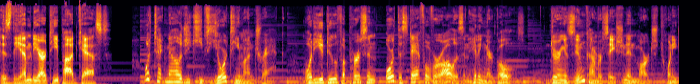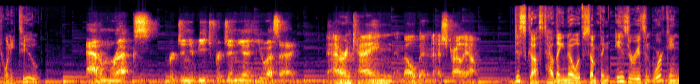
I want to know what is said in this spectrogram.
is the MDRT Podcast. What technology keeps your team on track? What do you do if a person or the staff overall isn't hitting their goals? During a Zoom conversation in March 2022, Adam Rex, Virginia Beach, Virginia, USA. Aaron Kane, Melbourne, Australia. discussed how they know if something is or isn't working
